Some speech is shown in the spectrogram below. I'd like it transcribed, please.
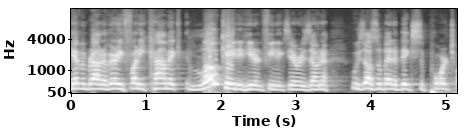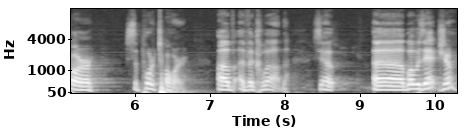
Kevin Brown, a very funny comic located here in Phoenix, Arizona, who's also been a big supporter supporter of, the club. So, uh, what was that, show?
